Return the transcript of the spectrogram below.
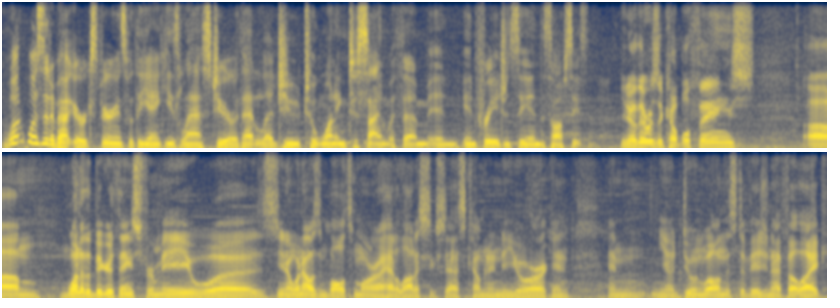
What was it about your experience with the Yankees last year that led you to wanting to sign with them in, in free agency in this offseason? You know, there was a couple things. Um, one of the bigger things for me was, you know, when I was in Baltimore, I had a lot of success coming in New York and, and you know, doing well in this division. I felt like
